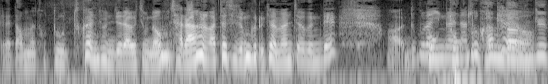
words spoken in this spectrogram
내가 너무 독- 독특한 존재라고 좀 너무 자랑하는 것 같아서 좀 그렇게 결만적인데 어, 누구나 다 독특한다는. 게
